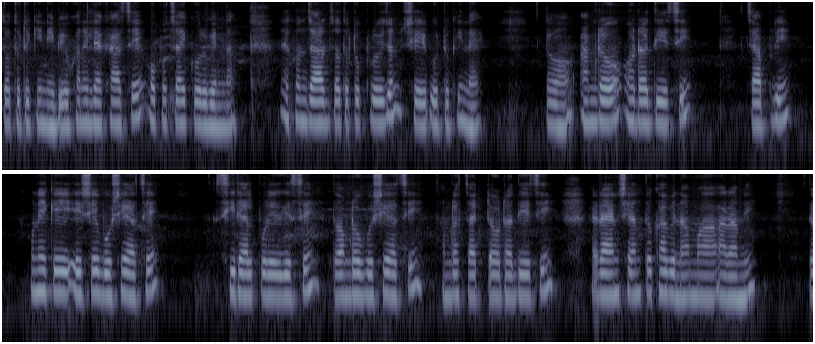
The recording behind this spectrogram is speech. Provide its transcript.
ততটুকুই নেবে। ওখানে লেখা আছে, অপচয় করবেন না। এখন যার যতটুকু প্রয়োজন সে ওইটুকুই নেয়। তো আমরাও অর্ডার দিয়েছি চাপড়ি। অনেকেই এসে বসে আছে। সিরিয়াল পড়ে গেছে, তো আমরাও বসে আছি। আমরা চারটা অর্ডার দিয়েছি। রায়ন শ্যান তো খাবে না, মা আর আমি। তো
